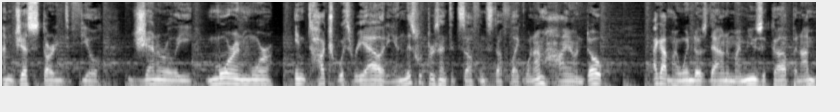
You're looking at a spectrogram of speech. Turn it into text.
I'm just starting to feel generally more and more in touch with reality. And this would present itself in stuff like when I'm high on dope, I got my windows down and my music up, and I'm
